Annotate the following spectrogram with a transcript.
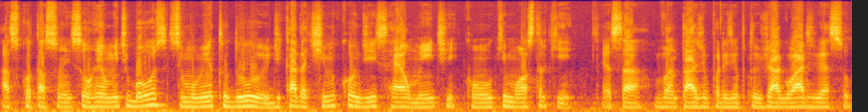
as cotações são realmente boas, se o momento do, de cada time condiz realmente com o que mostra aqui. Essa vantagem, por exemplo, do Jaguares versus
